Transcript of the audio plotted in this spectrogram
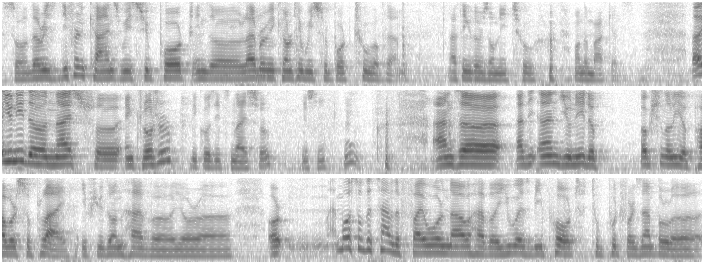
So there is different kinds. We support, in the library currently we support two of them. I think there is only two on the markets. Uh, you need a nice uh, enclosure because it's nicer, you see. Mm. and uh, at the end you need a, optionally a power supply if you don't have uh, your, uh, or most of the time the firewall now have a USB port to put, for example, a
